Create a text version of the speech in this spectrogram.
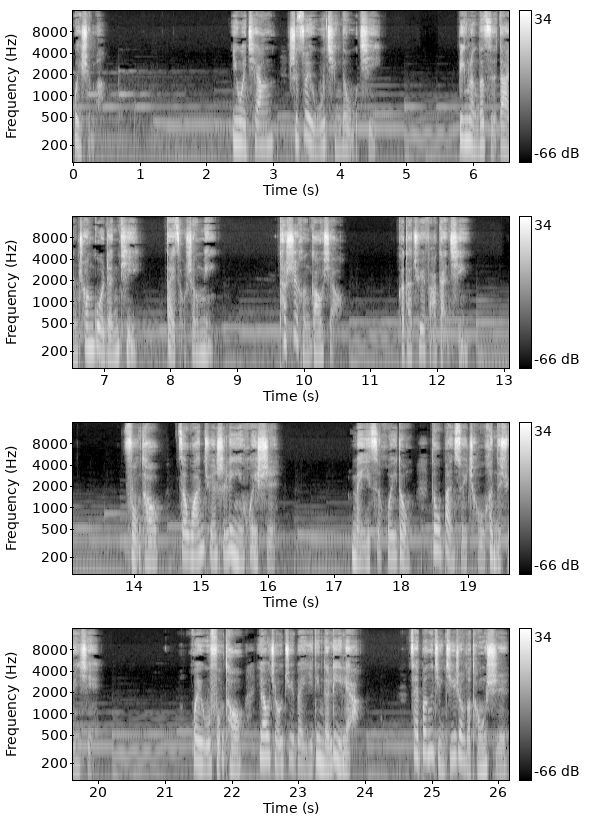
为什么？因为枪是最无情的武器，冰冷的子弹穿过人体，带走生命。它是很高效，可它缺乏感情。斧头则完全是另一回事，每一次挥动都伴随仇恨的宣泄。挥舞斧头要求具备一定的力量，在绷紧肌肉的同时，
